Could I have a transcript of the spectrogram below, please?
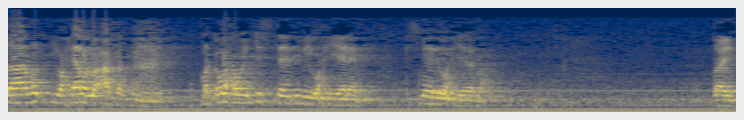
daadad iyo waxyaala noocaasa ku yimid. Marka waxa weye dhisteedii bay waxyeeleen. Dhismaheedii waxyeeleen maa ayb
